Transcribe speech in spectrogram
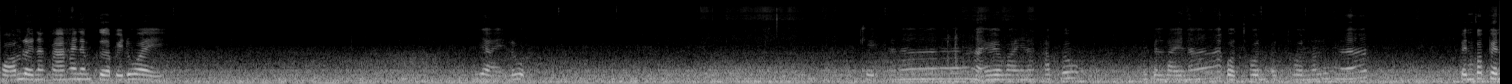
พร้อมเลยนะคะ ให้น้ำเกลือไปด้วย ใหญ่ลูก คนะหายไวๆนะครับลูกไม่เป็นไรนะ อดทนอดทนนะลูกนะ เป็นก็เป็น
